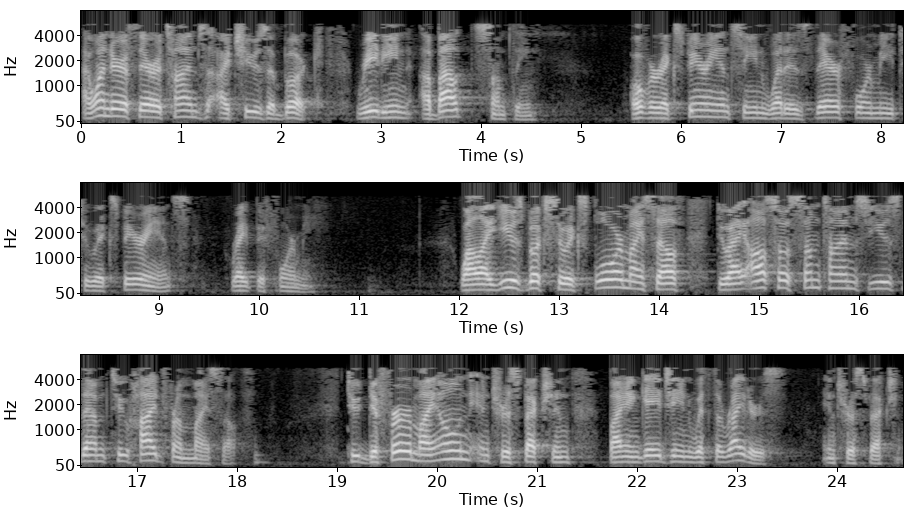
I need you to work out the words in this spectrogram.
I wonder if there are times I choose a book, reading about something, over experiencing what is there for me to experience right before me. While I use books to explore myself, do I also sometimes use them to hide from myself? To defer my own introspection by engaging with the writer's introspection?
